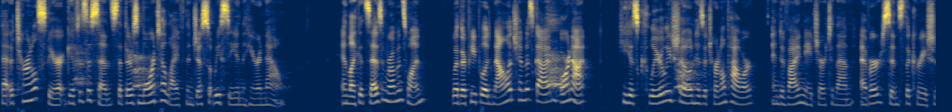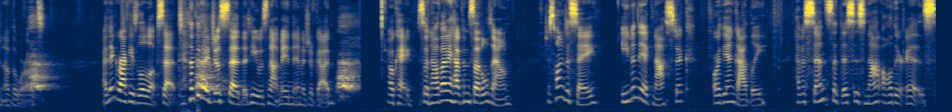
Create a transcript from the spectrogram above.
That eternal spirit gives us a sense that there's more to life than just what we see in the here and now. And like it says in Romans 1, whether people acknowledge him as God or not, he has clearly shown his eternal power and divine nature to them ever since the creation of the world. I think Rocky's a little upset that I just said that he was not made in the image of God. Okay, so now that I have him settled down, just wanted to say even the agnostic or the ungodly have a sense that this is not all there is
